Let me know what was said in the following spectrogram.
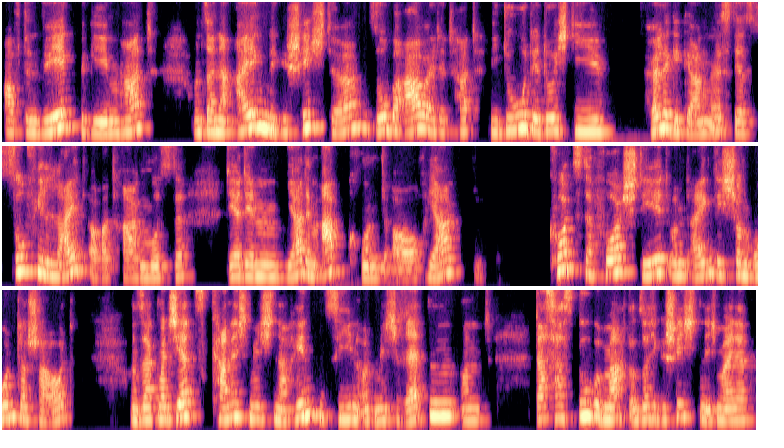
auf den Weg begeben hat und seine eigene Geschichte so bearbeitet hat, wie du, der durch die Hölle gegangen ist, der so viel Leid auch ertragen musste, der dem, ja, dem Abgrund auch, ja, kurz davor steht und eigentlich schon runterschaut und sagt, Mensch, jetzt kann ich mich nach hinten ziehen und mich retten und das hast du gemacht und solche Geschichten. Ich meine,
